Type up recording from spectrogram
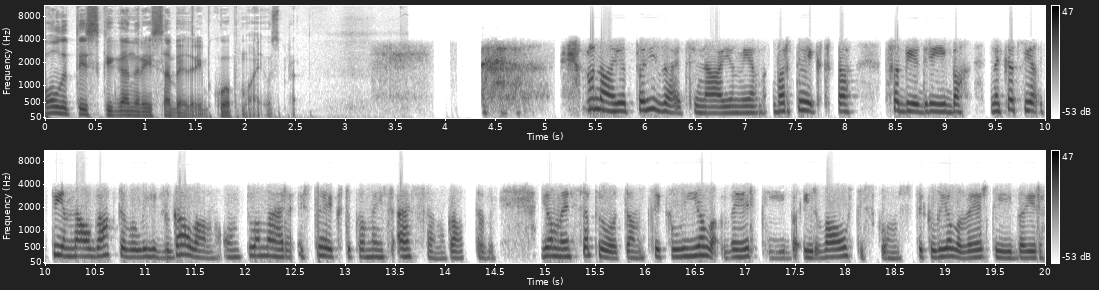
politiski, gan arī sabiedrība kopumā, jūsuprāt. Runājot par izaicinājumiem, var teikt, ka sabiedrība nekad pie, tiem nav gatava līdz galam, un tomēr es teiktu, ka mēs esam gatavi, jo mēs saprotam, cik liela vērtība ir valstiskums, cik liela vērtība ir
